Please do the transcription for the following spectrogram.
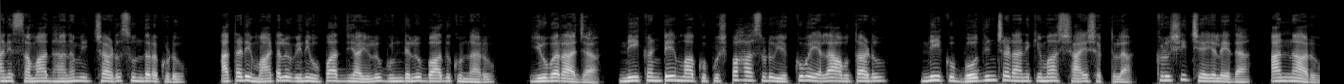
అని సమాధానం ఇచ్చాడు సుందరకుడు. అతడి మాటలు విని ఉపాధ్యాయులు గుండెలు బాదుకున్నారు. యువరాజా నీకంటే మాకు పుష్పహాసుడు ఎక్కువ ఎలా అవుతాడు? నీకు బోధించడానికి మా శాయశక్తుల కృషి చేయలేదా? అన్నారు.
